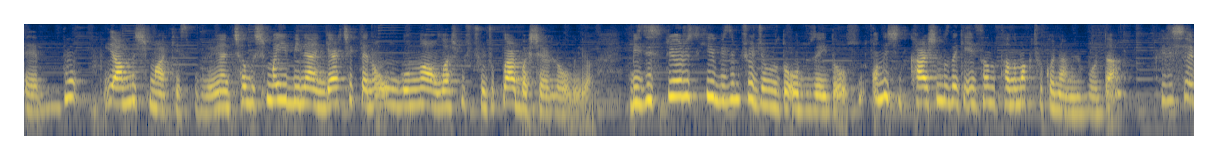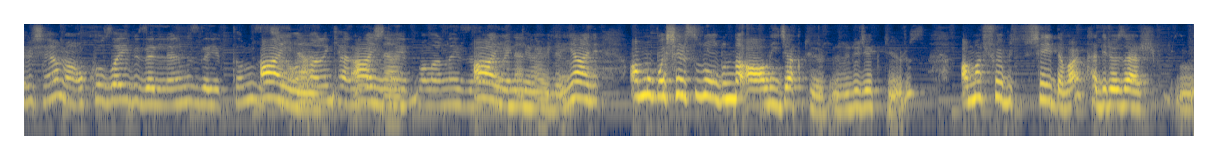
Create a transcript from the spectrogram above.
e, bu yanlış markes buluyor. Yani çalışmayı bilen, gerçekten o olgunluğa ulaşmış çocuklar başarılı oluyor. Biz istiyoruz ki bizim çocuğumuz da o düzeyde olsun. Onun için karşımızdaki insanı tanımak çok önemli burada. Klişe bir şey ama o kozayı biz ellerimizle yırttığımız Aynen, için onların kendi başına aynen. yırtmalarına izin vermek Aynen gerekiyor. öyle. Yani ama başarısız olduğunda ağlayacak diyoruz, üzülecek diyoruz. Ama şöyle bir şey de var. Kadir Özer ıı,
